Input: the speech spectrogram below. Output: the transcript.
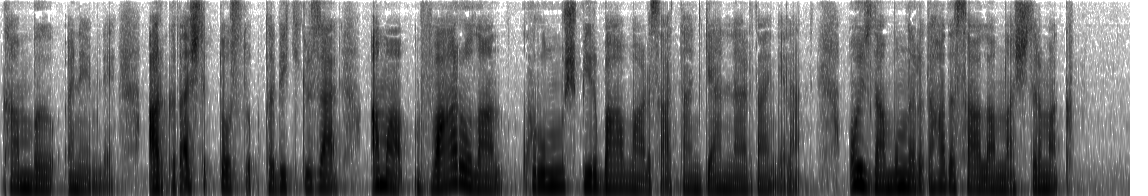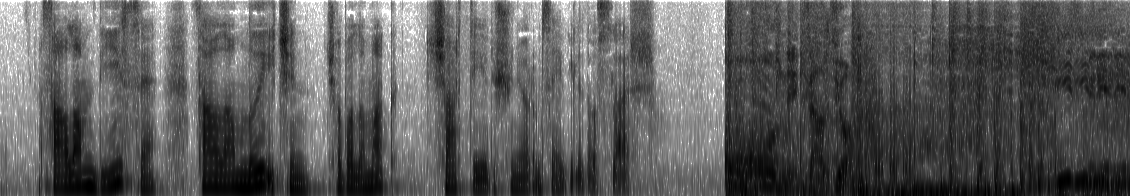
kan bağı önemli. Arkadaşlık, dostluk tabii ki güzel ama var olan kurulmuş bir bağ var zaten genlerden gelen. O yüzden bunları daha da sağlamlaştırmak, sağlam değilse sağlamlığı için çabalamak şart diye düşünüyorum sevgili dostlar. On Net Radyo. İzmir'in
